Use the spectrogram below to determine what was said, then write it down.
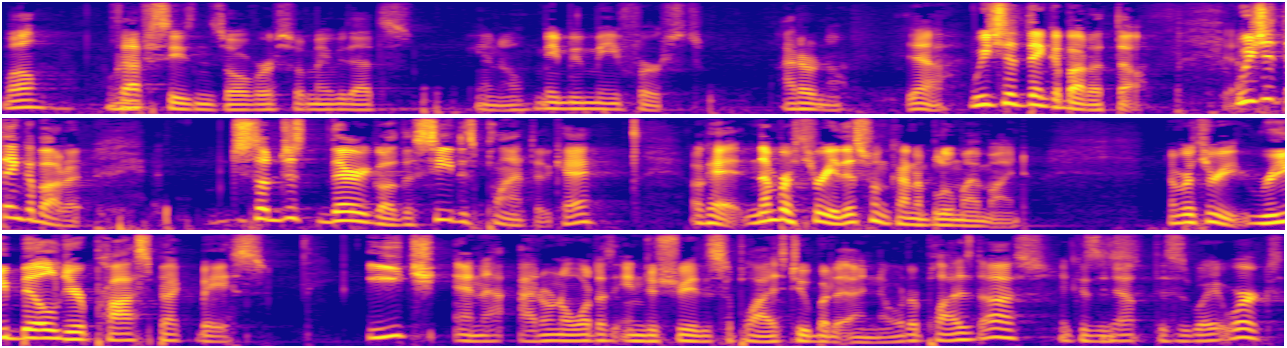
Well, theft season's over, so maybe that's you know maybe May first. I don't know. Yeah. We should think about it though. Yeah. We should think about it. So just there you go. The seed is planted. Okay. Okay. Number three. This one kind of blew my mind. Number three. Rebuild your prospect base. Each and I don't know what industry this applies to, but I know it applies to us because Yep. this is the way it works.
